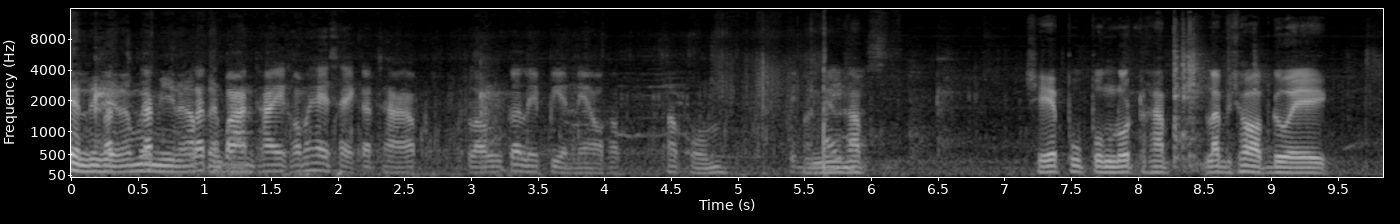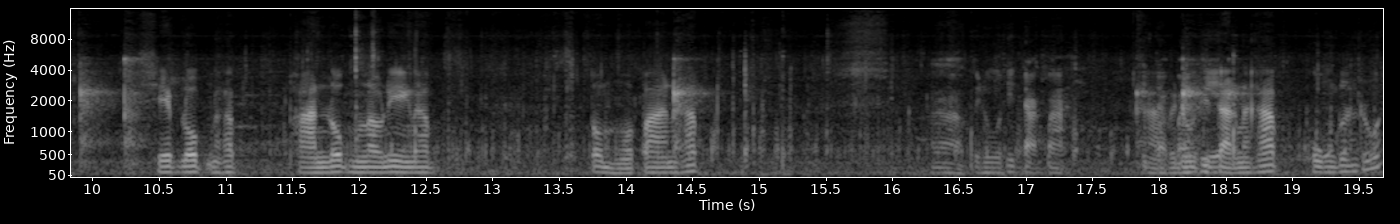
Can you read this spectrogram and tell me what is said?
ล่นๆเฉยๆนะไม่มีนะครับรัฐบาลไทยเขาไม่ให้ใส่กระชาครับเราก็เลยเปลี่ยนแนวครับ ครับผมเป็นอันนี้ครับ เชฟผู้ปรุงรสนะครับ รับผิดชอบโดยเชฟลบนะครับผ่านลบของเรานี่เองนะครับ ต้มหัวปลานะครับ อ่าไปดูที่ตักมาอ่าไปดูที่ตักนะครับพุงรุ่น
